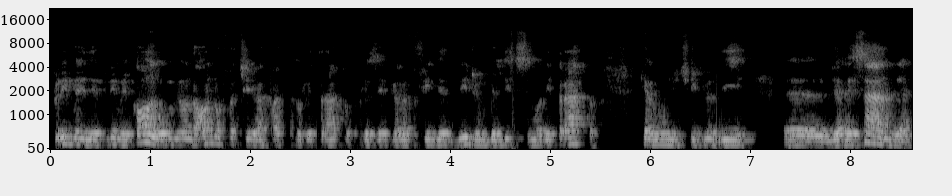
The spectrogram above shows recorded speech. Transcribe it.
prime, prime, cose. Un mio nonno faceva, ha fatto un ritratto, per esempio, alla figlia di Vigio, un bellissimo ritratto che è al municipio di, eh, di Alessandria.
